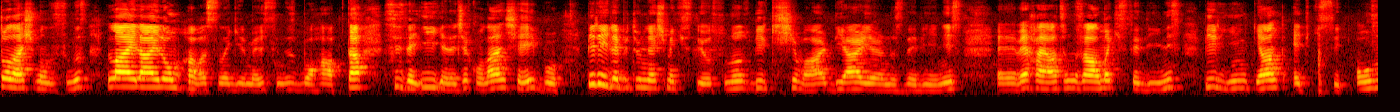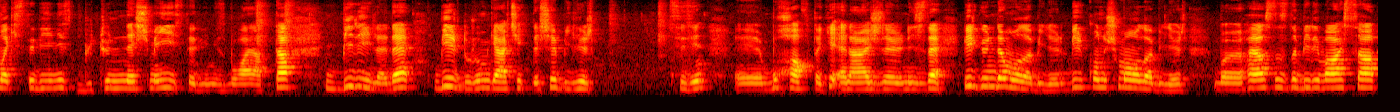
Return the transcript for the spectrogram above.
dolaşmalısınız. Lay lay lom havasına girmelisiniz bu hafta. Size iyi gelecek olan şey bu. Biriyle bütünleşmek istiyorsunuz. Bir kişi var, diğer yarınız dediğiniz e, ve hayatınıza almak istediğiniz bir yin yang etkisi. Olmak istediğiniz, bütünleşmeyi istediğiniz bu hayatta biriyle de bir durum gerçekleşebilir sizin e, bu haftaki enerjilerinizde bir gündem olabilir, bir konuşma olabilir. E, hayatınızda biri varsa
